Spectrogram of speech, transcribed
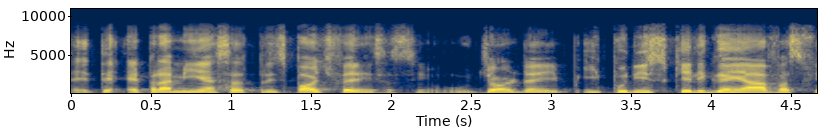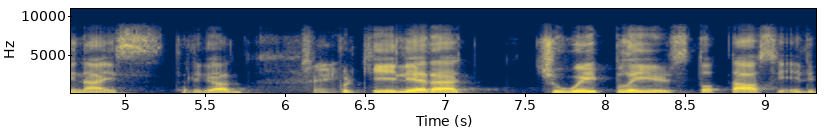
É, é para mim essa a principal diferença, assim. O Jordan. E, e por isso que ele ganhava as finais, tá ligado? Sim. Porque ele era two-way players total, assim. Ele,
